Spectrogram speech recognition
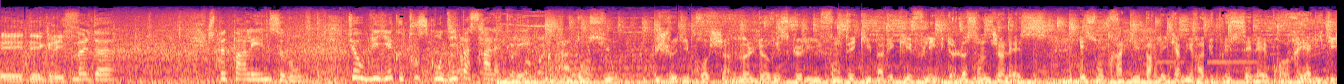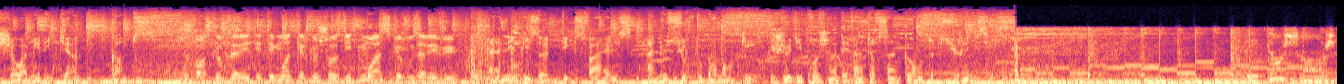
et des griffes. Mulder, je peux te parler une seconde. Tu as oublié que tout ce qu'on dit passera à la télé. Attention, jeudi prochain, Mulder et Scully font équipe avec les flics de Los Angeles et sont traqués par les caméras du plus célèbre reality show américain, Cops. Je pense que vous avez été témoin de quelque chose. Dites-moi ce que vous avez vu. Un épisode d'X-Files à ne surtout pas manquer. Jeudi prochain dès 20h50 sur M6. Les temps changent.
